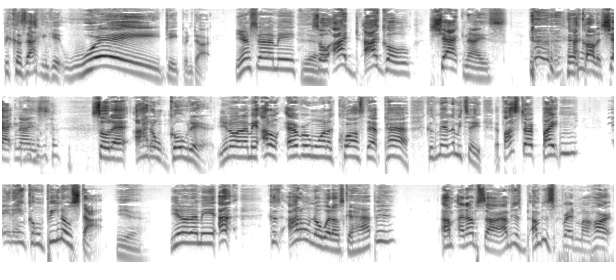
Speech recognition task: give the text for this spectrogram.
because I can get way deep and dark. You understand what I mean? Yeah. So I I go shack nice. I call it shack nice. So that I don't go there. You know what I mean? I don't ever want to cross that path. Cause man, let me tell you, if I start fighting, it ain't gonna be no stop. Yeah. You know what I mean? I, Cause I don't know what else could happen. I'm, and I'm sorry. I'm just I'm just spreading my heart.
